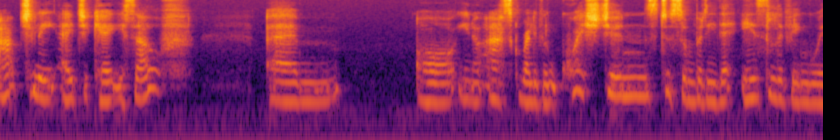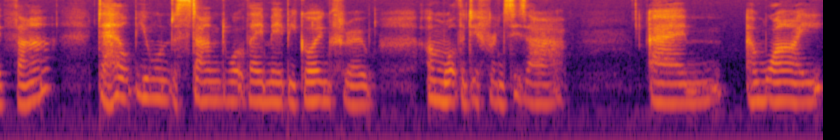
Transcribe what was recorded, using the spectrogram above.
actually educate yourself. Um, or you know ask relevant questions to somebody that is living with that to help you understand what they may be going through and what the differences are um, and why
